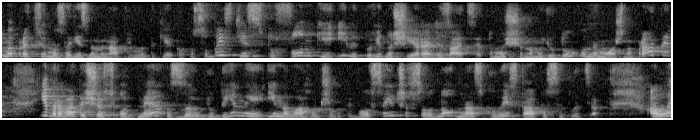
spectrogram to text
і ми працюємо за різними напрямами, такі як особистість, стосунки і відповідно ще й реалізація. Тому що, на мою думку, не можна брати і виривати щось одне з людини і налагоджувати, бо все інше все одно в нас колись та посиплеться. Але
